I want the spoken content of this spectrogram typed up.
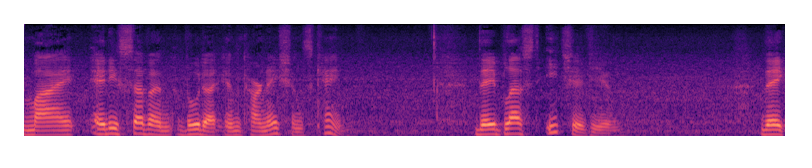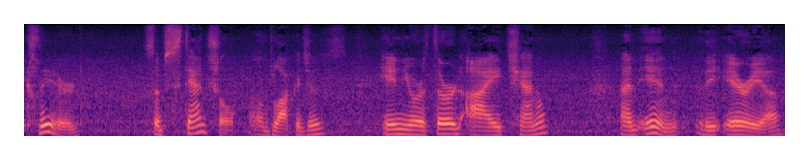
my 87 Buddha incarnations came. They blessed each of you. They cleared substantial blockages in your third eye channel and in the area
